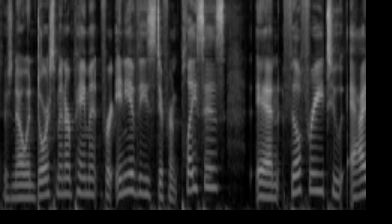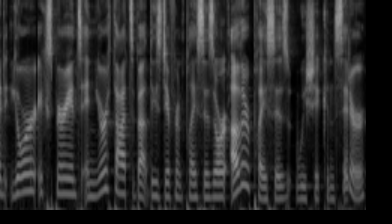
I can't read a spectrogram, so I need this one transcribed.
There's no endorsement or payment for any of these different places. And feel free to add your experience and your thoughts about these different places or other places we should consider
